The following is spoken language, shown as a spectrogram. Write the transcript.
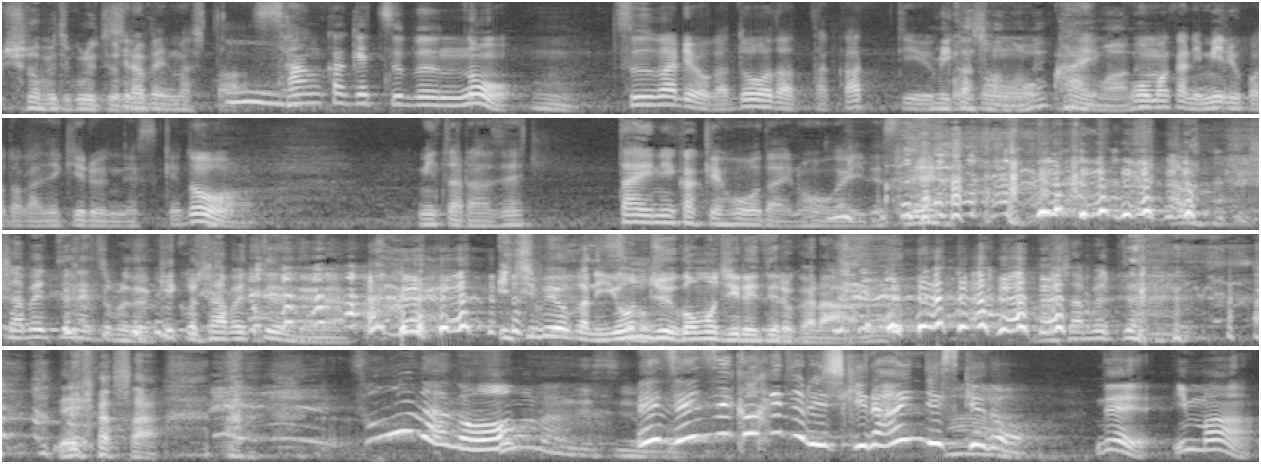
調べてくれてる調べました3か月分の通話料がどうだったかっていうことを、ミカさんねはい、大まかに見ることができるんですけど、見たら絶対にかけ放題の方がいいですね喋ってないつもりで結構喋ってるんだよね1秒間に45文字入れてるから喋って。ない美香さん。そうなの？なんですよ。え全然かけてる意識ないんですけど、で今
